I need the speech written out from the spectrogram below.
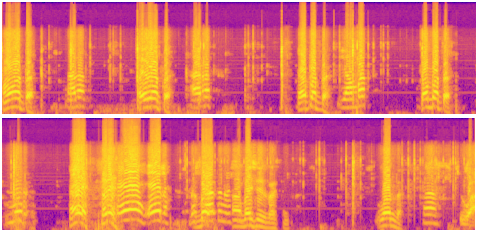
ಮೂವತ್ತ? ನಲವತ್ತು ಐವತ್ತ? ಅರವತ್ತು. ಎಪ್ಪತ್ತ? ಎಂಬತ್ತು. ತೊಂಬತ್ತ? ನೂರು. ಏ ಸರಿ. ಬಯಸಿದ್ ಬಯಸಿದ್ ಒಂದ್. ಹಾ. ವಾ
